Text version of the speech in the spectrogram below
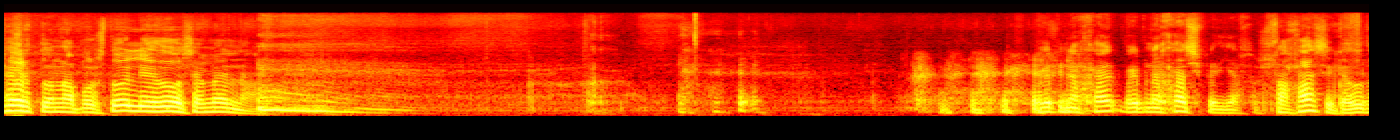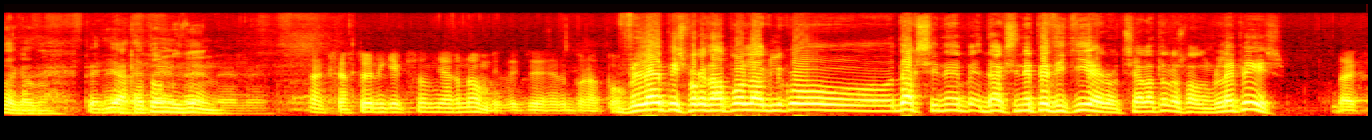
Φέρ τον Αποστόλη εδώ σε μένα. πρέπει, να χα... πρέπει να χάσει, παιδιά αυτός. Θα χάσει 100%. Παιδιά, 100-0. Εντάξει, αυτό είναι και αυτό μια γνώμη. Δεν, ξέρω, δεν μπορώ να πω. Βλέπεις πρώτα απ' όλα αγγλικό. Εντάξει, είναι, εντάξει, είναι παιδική ερώτηση, αλλά τέλος πάντων. Βλέπεις; Εντάξει,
